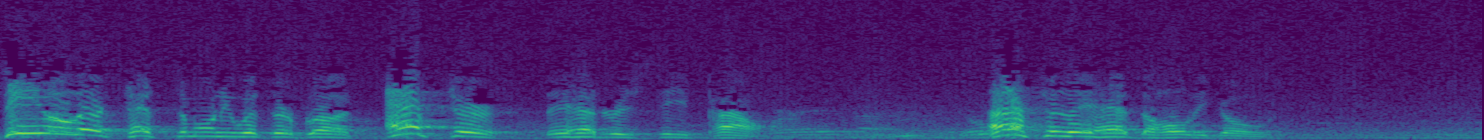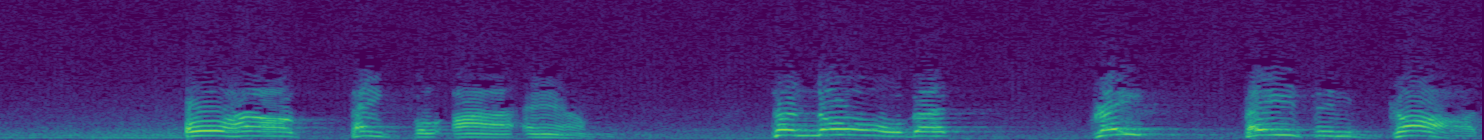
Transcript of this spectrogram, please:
sealed their testimony with their blood after they had received power, after they had the Holy Ghost. Oh, how thankful I am to know that great faith in God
